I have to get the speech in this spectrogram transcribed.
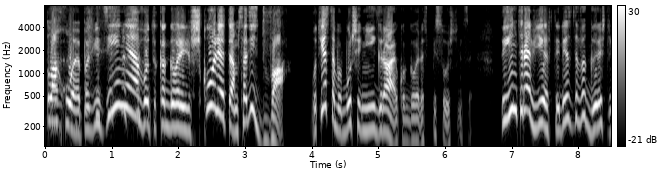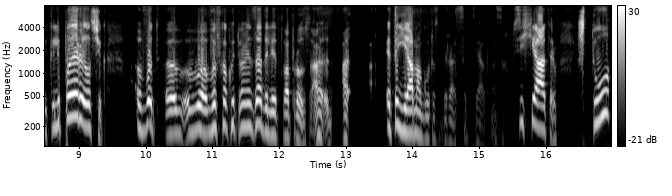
плохое поведение. Вот как говорили в школе, там садись два. Вот я с тобой больше не играю, как говорят в песочнице. Ты интроверт, или СДВГшник, или ПРЛщик. Вот э, в- вы в какой-то момент задали этот вопрос. А- а- это я могу разбираться в диагнозах. Психиатром. Что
